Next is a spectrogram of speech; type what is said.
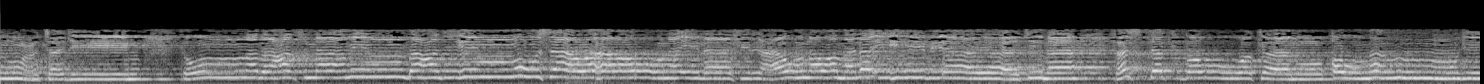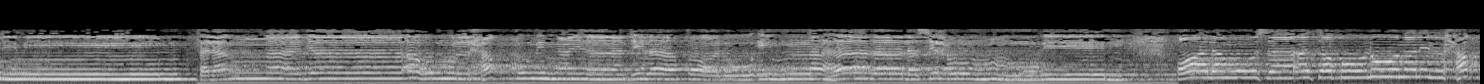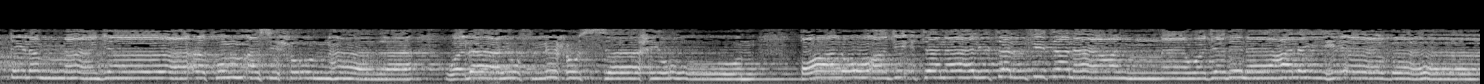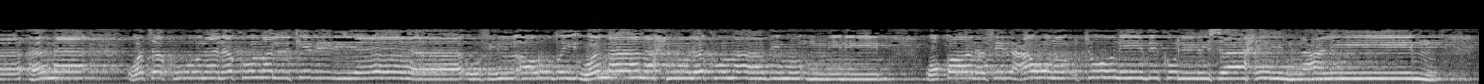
المعتدين ثم بعثنا من بعدهم موسى وهارون إلى فرعون وملئه بآياتنا فاستكبروا وكانوا قوما مجرمين. فلما جاءهم الحق من عندنا قالوا إن هذا لسحر مبين. قال موسى أتقولون للحق لما جاءكم أسحر هذا ولا يفلح الساحرون قالوا أجئتنا لتلفتنا عما وجدنا عليه آباءنا وتكون لكما الكبرياء في الأرض وما نحن لكما بمؤمنين وقال فرعون ائتوني بكل ساحر عليم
